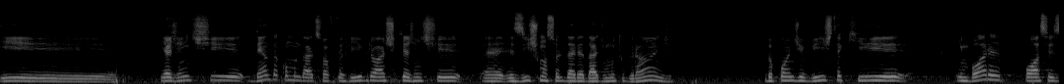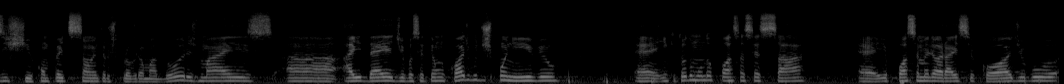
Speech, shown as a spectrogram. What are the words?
e, e a gente, dentro da comunidade de software livre, eu acho que a gente é, existe uma solidariedade muito grande do ponto de vista que embora possa existir competição entre os programadores, mas a, a ideia de você ter um código disponível é, em que todo mundo possa acessar é, e possa melhorar esse código.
